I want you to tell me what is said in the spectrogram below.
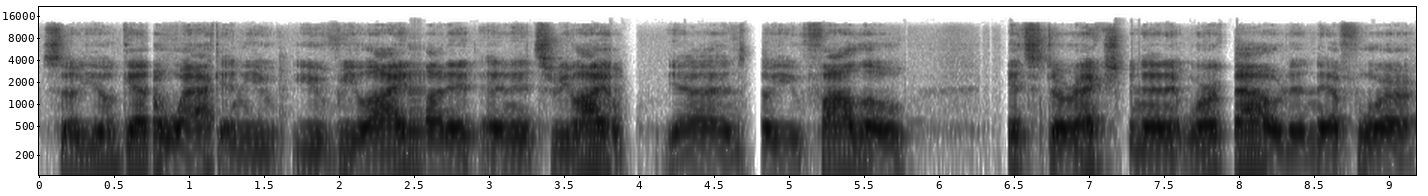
So you'll get a whack and you, you've relied on it and it's reliable. Yeah. And so you follow its direction and it works out and therefore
